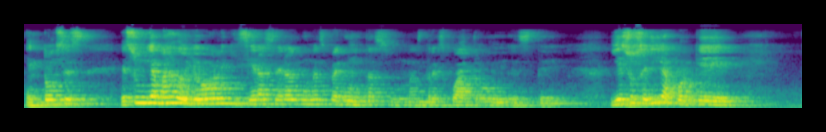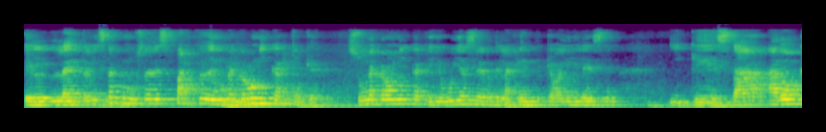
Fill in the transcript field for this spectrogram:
Entonces, es un llamado, yo le quisiera hacer algunas preguntas, unas tres, cuatro, este, y eso sería porque la entrevista con ustedes es parte de una crónica. Es una crónica que yo voy a hacer de la gente que va a la iglesia y que está ad hoc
